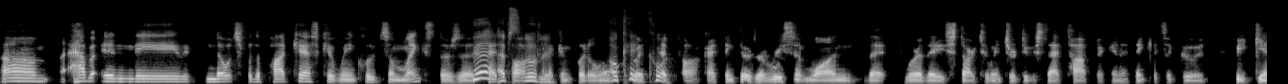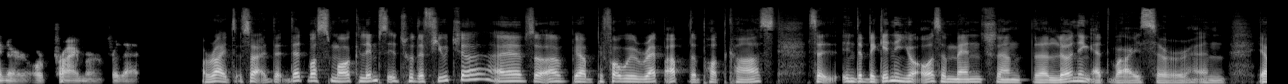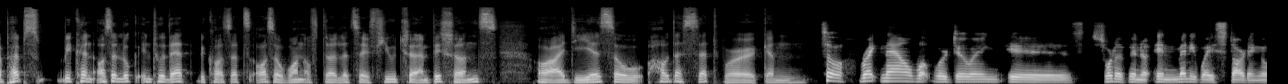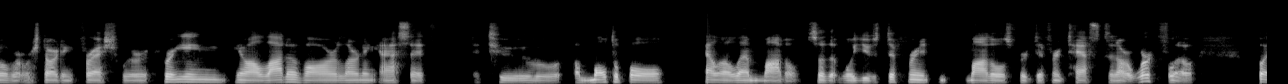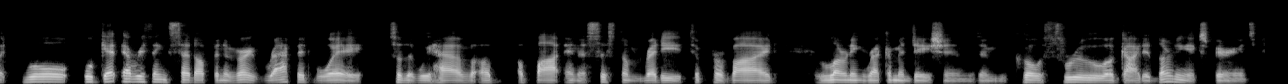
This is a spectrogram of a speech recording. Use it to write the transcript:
Um, how about in the notes for the podcast? Can we include some links? There's a yeah, TED absolutely. talk. I can put a link okay, to a cool. TED talk. I think there's a recent one that where they start to introduce that topic, and I think it's a good beginner or primer for that. All right. So th- that was more glimpse into the future. Uh, so uh, yeah, before we wrap up the podcast, so in the beginning you also mentioned the learning advisor, and yeah, perhaps we can also look into that because that's also one of the let's say future ambitions or ideas. So how does that work? And so right now, what we're doing is sort of in in many ways starting over or starting fresh. We're bringing you know a lot of our learning assets to a multiple LLM model so that we'll use different models for different tasks in our workflow, but we'll, we'll get everything set up in a very rapid way so that we have a, a bot and a system ready to provide learning recommendations and go through a guided learning experience.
